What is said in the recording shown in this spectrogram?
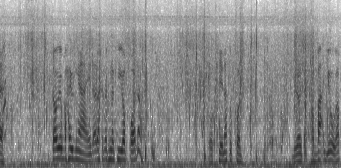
Eh. เราเรียกว่าให้ง่ายได้แล้วนาทีก็ปอดอะโอเคนะทุกคน เดี๋ยวเราจะทำบะโยครับ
